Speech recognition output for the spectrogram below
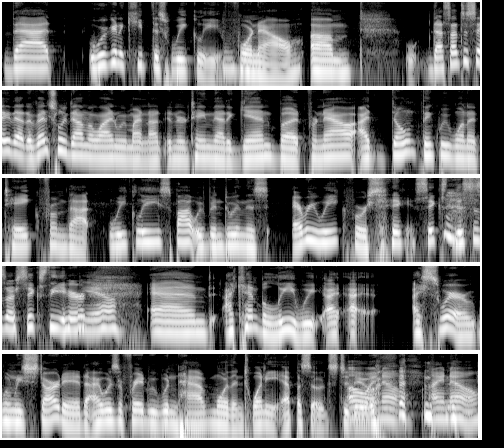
that we're going to keep this weekly Mm-hmm. for now. Um, that's not to say that eventually down the line we might not entertain that again, but for now, I don't think we want to take from that weekly spot. We've been doing this every week for six. six this is our sixth year, Yeah. and I can't believe we. I, I I swear, when we started, I was afraid we wouldn't have more than twenty episodes to do. Oh, I know. I know.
